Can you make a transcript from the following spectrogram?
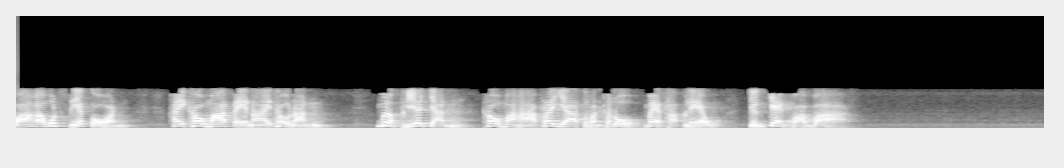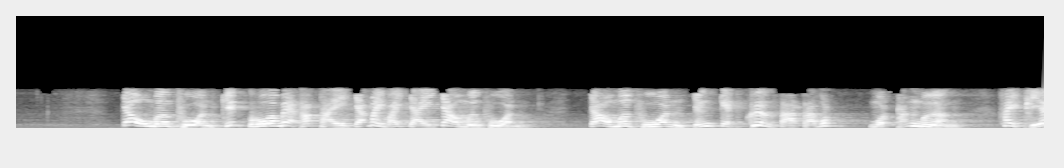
วางอาวุธเสียก่อน ให้เข้ามาแต่นายเท่านั้น เมื่อเพียจันเข้ามาหาพระยาสวรรคโลกแม่ทัพแล้ว จึงแจ้งความว่า เจ้าเมืองพวนคิดกลัวแม่ทัพไทยจะไม่ไว้ใจเจ้าเมืองพวน เจ้าเมืองพวนจึงเก็บเครื่องสาตราวุธหมดทั้งเมือง ให้เพีย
